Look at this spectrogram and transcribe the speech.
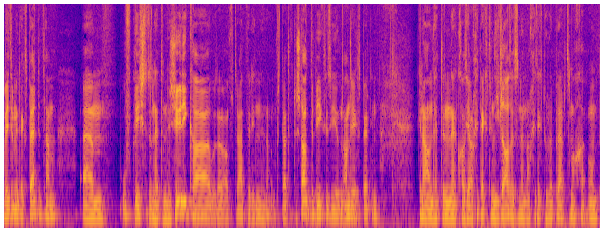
wieder mit Experten zusammen, ähm, aufgelistet und hat eine Jury gehabt, wo dann Vertreterinnen und Vertreter der Stadt dabei waren und andere Expertinnen. Genau, und hat dann quasi Architekten eingeladen, so einen Architekturwettbewerb zu machen. Und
